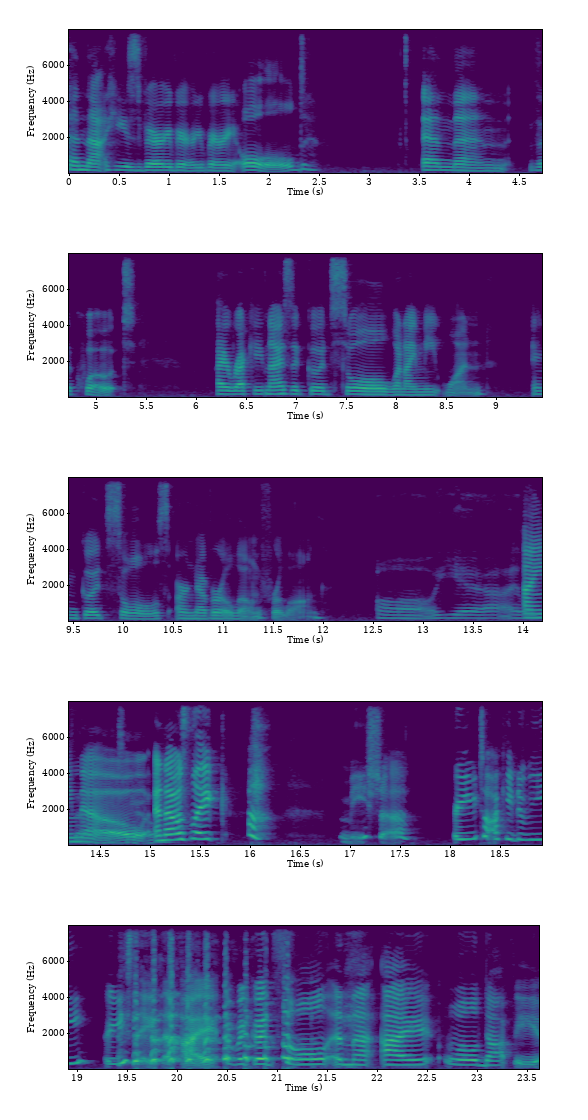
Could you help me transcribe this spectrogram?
and that he's very very very old. And then the quote, I recognize a good soul when I meet one, and good souls are never alone for long. Oh, yeah. I, like I know. And I was like, "Ah, Misha, are you talking to me? Are you saying that I am a good soul and that I will not be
